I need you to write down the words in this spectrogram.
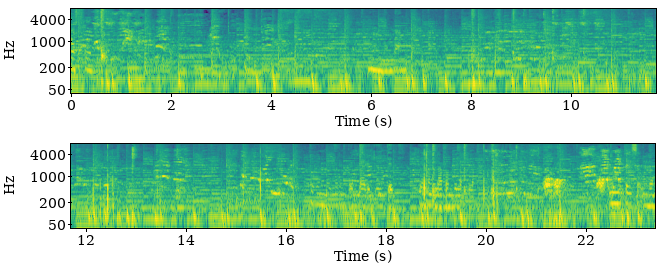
Fresh food. Variegated. Kaya lang wala pang bulaklak. Namatay sa ulan.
